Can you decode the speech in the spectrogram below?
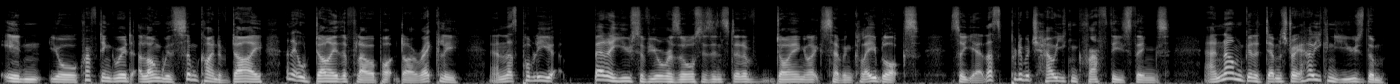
in your crafting grid along with some kind of dye, and it will dye the flower pot directly. And that's probably better use of your resources instead of dying like seven clay blocks. So yeah, that's pretty much how you can craft these things. And now I'm going to demonstrate how you can use them.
